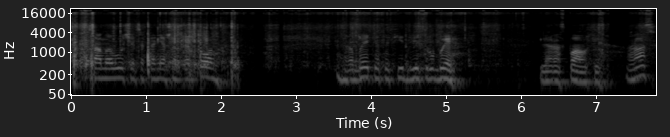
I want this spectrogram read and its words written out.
Саме лучше це, звісно, картон. Зробити такі дві труби для розпалки. Раз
